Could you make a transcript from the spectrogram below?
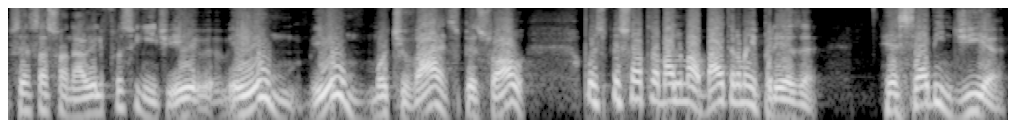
sensacional, ele falou o seguinte: eu, eu, eu motivar esse pessoal, pô, esse pessoal trabalha numa baita numa empresa, recebe em dia,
